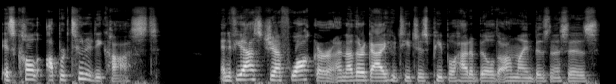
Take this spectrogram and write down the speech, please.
It's called opportunity cost. And if you ask Jeff Walker, another guy who teaches people how to build online businesses,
